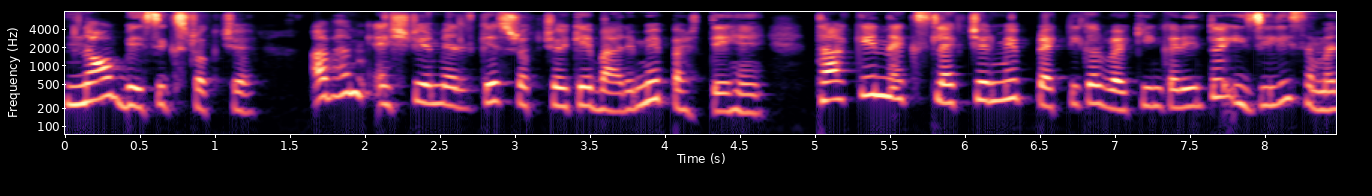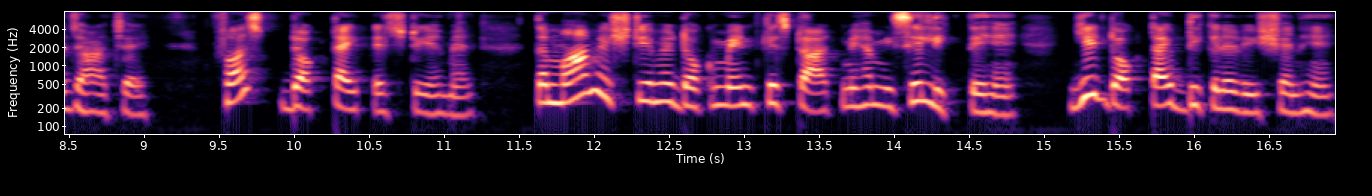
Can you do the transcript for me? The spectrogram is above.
नाउ बेसिक स्ट्रक्चर अब हम एच टी एम एल के स्ट्रक्चर के बारे में पढ़ते हैं, ताकि नेक्स्ट लेक्चर में प्रैक्टिकल वर्किंग करें तो इजीली समझ आ जाए। First doc type H T M L तमाम एल डॉक्यूमेंट के स्टार्ट में हम इसे लिखते हैं। ये डॉक टाइप डिक्लेरेशन है।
